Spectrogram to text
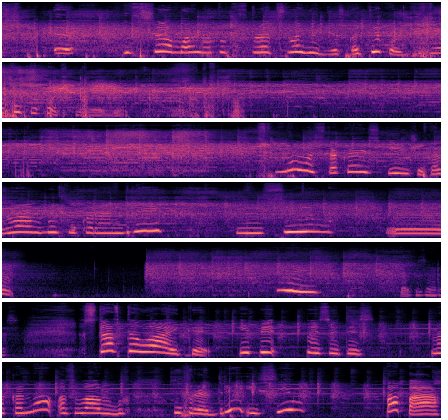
е, і все, можна тут встроити свою дискотеку, яку ти хочеш мелодію. Ну, ось такий скінчик. А з вами був Укр Андрій. І всім. Е... Так, зараз. Ставте лайки і підписуйтесь на канал. А з вами був Укр Андрій і всім па-па!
